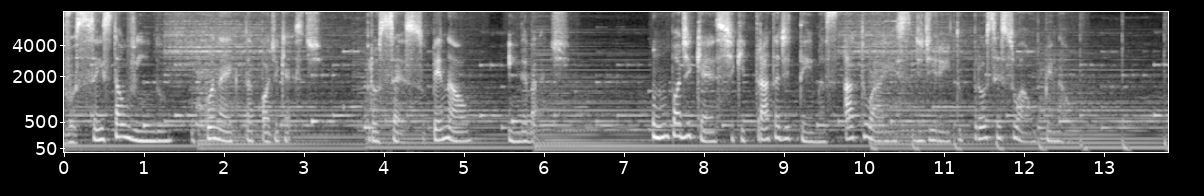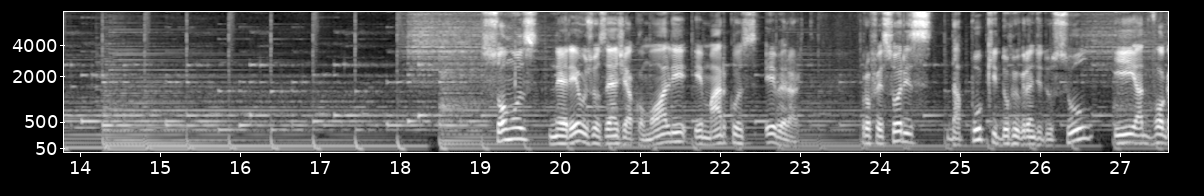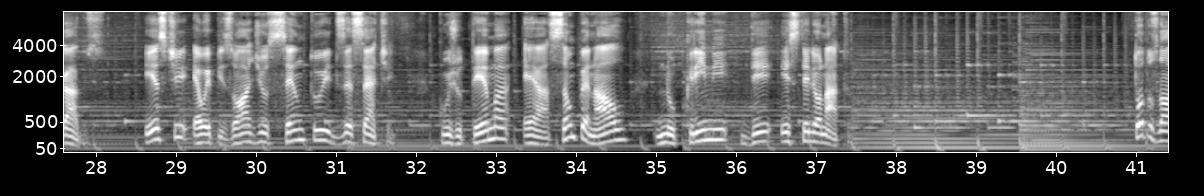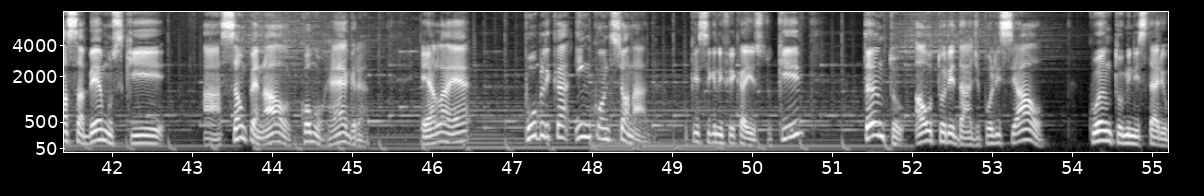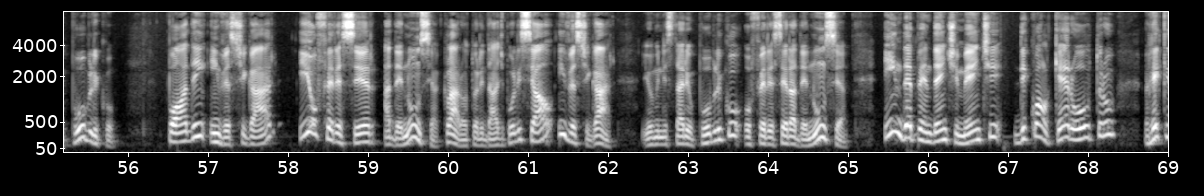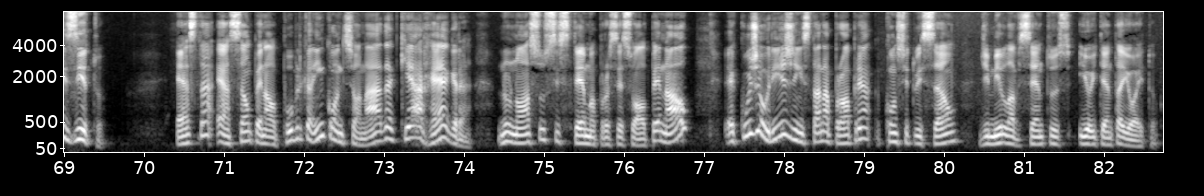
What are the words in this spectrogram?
Você está ouvindo o Conecta Podcast Processo Penal em Debate. Um podcast que trata de temas atuais de direito processual penal. Somos Nereu José Giacomoli e Marcos Eberhardt, professores da PUC do Rio Grande do Sul e advogados. Este é o episódio 117, cujo tema é a ação penal no crime de estelionato. Todos nós sabemos que a ação penal, como regra, ela é pública incondicionada. O que significa isto? Que tanto a autoridade policial quanto o Ministério Público podem investigar e oferecer a denúncia. Claro, a autoridade policial investigar e o Ministério Público oferecer a denúncia, independentemente de qualquer outro requisito. Esta é a ação penal pública incondicionada, que é a regra no nosso sistema processual penal, é, cuja origem está na própria Constituição de 1988.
